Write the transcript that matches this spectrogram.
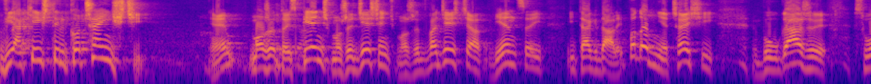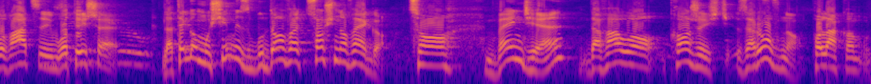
w jakiejś tylko części. Nie? Może to jest 5, może 10, może 20, więcej i tak dalej. Podobnie Czesi, Bułgarzy, Słowacy, Łotysze. Dlatego musimy zbudować coś nowego, co będzie dawało korzyść zarówno Polakom,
